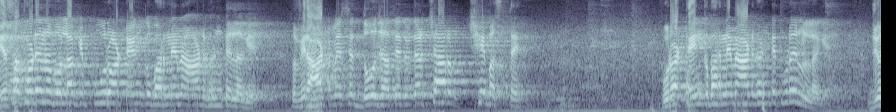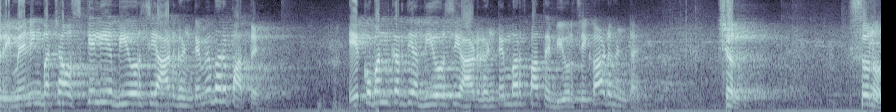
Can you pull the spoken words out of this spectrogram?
ऐसा थोड़े ना बोला कि पूरा टैंक भरने में आठ घंटे लगे। तो फिर आठ में से दो जाते तो इधर चार, छह बचते पूरा टैंक भरने में आठ घंटे थोड़े ना लगे। जो रिमेनिंग बचा उसके लिए बी और सी आठ घंटे में भर पाते हैं। ए को बंद कर दिया बी और सी आठ घंटे में भर पाते बी और सी का आठ घंटा है। चलो, सुनो।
